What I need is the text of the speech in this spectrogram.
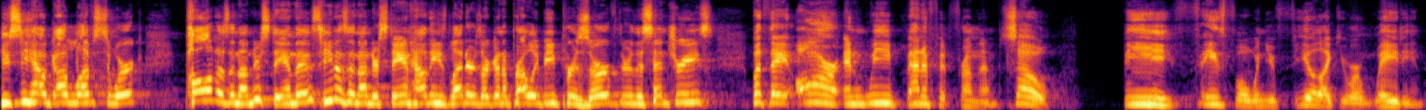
You see how God loves to work? Paul doesn't understand this. He doesn't understand how these letters are going to probably be preserved through the centuries, but they are, and we benefit from them. So be faithful when you feel like you are waiting.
